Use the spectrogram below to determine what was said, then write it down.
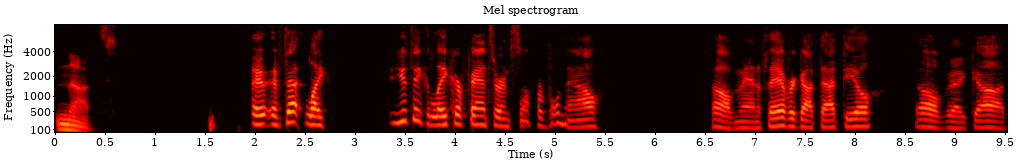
nuts. If that like you think Laker fans are insufferable now? Oh man, if they ever got that deal, oh my God.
